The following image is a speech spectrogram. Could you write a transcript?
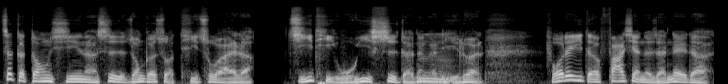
这个东西呢是荣格所提出来的。集体无意识的那个理论，嗯、弗洛伊德发现了人类的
